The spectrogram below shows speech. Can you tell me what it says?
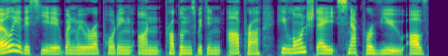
Earlier this year, when we were reporting on problems within AHPRA, he launched a snap review of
